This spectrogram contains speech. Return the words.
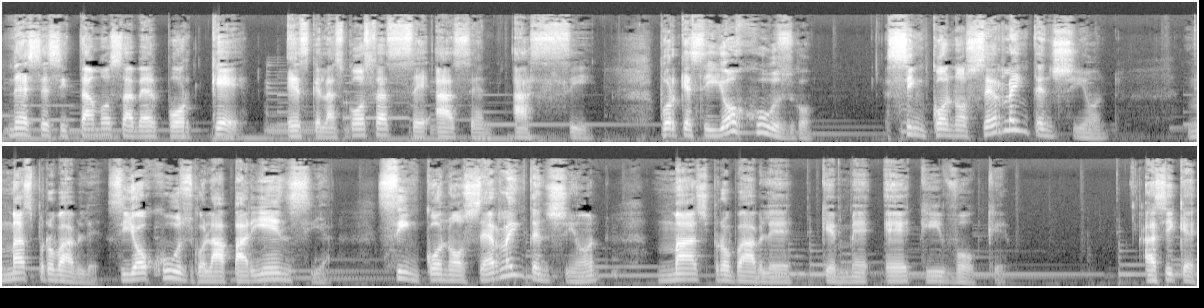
necesitamos saber por qué es que las cosas se hacen así. Porque si yo juzgo sin conocer la intención, más probable, si yo juzgo la apariencia sin conocer la intención, más probable que me equivoque. Así que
